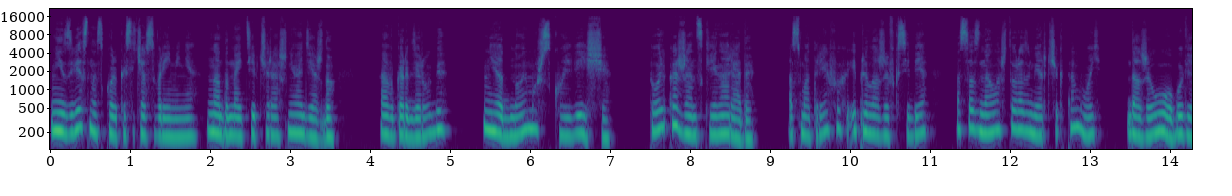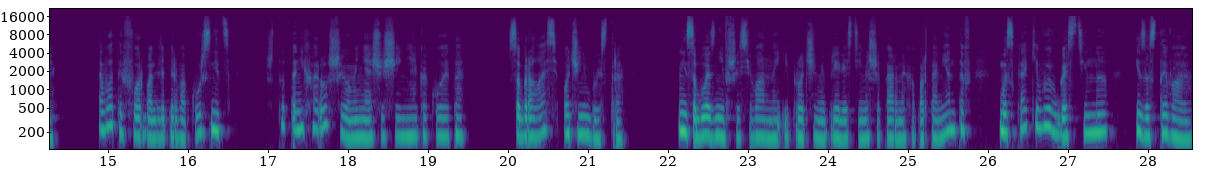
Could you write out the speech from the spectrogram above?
Неизвестно, сколько сейчас времени, надо найти вчерашнюю одежду. А в гардеробе ни одной мужской вещи. Только женские наряды. Осмотрев их и приложив к себе, осознала, что размерчик-то мой, даже у обуви. Вот и форма для первокурсниц. Что-то нехорошее у меня ощущение какое-то. Собралась очень быстро. Не соблазнившись ванной и прочими прелестями шикарных апартаментов, выскакиваю в гостиную и застываю.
